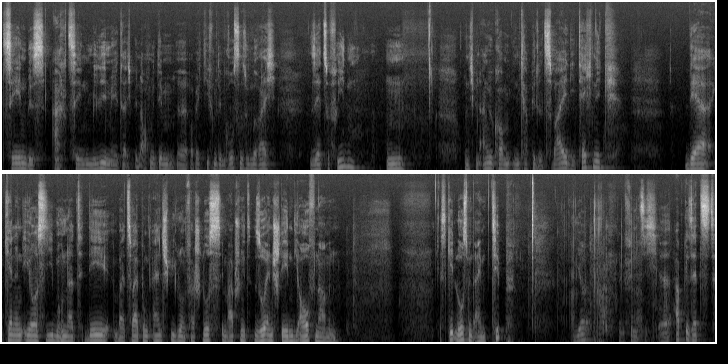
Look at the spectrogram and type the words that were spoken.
10 bis 18 mm. Ich bin auch mit dem äh, Objektiv, mit dem großen Zoom-Bereich sehr zufrieden. Mm. Und ich bin angekommen in Kapitel 2, die Technik der Canon EOS 700D bei 2.1 Spiegel und Verschluss im Abschnitt So entstehen die Aufnahmen. Es geht los mit einem Tipp. Hier, der befindet sich äh, abgesetzt.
